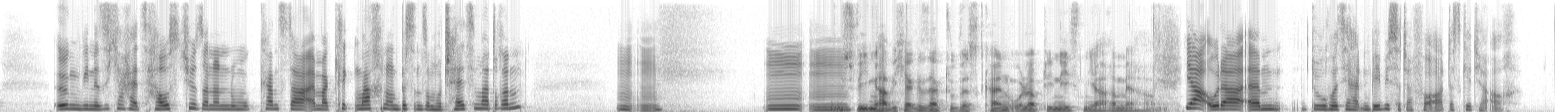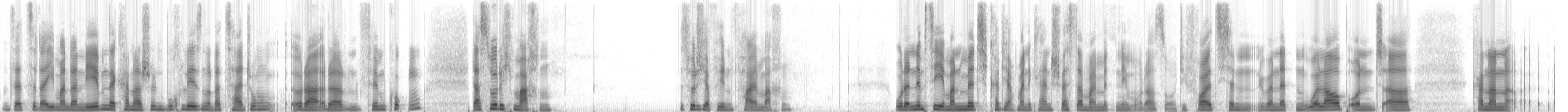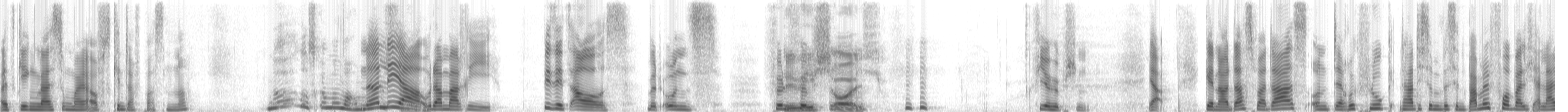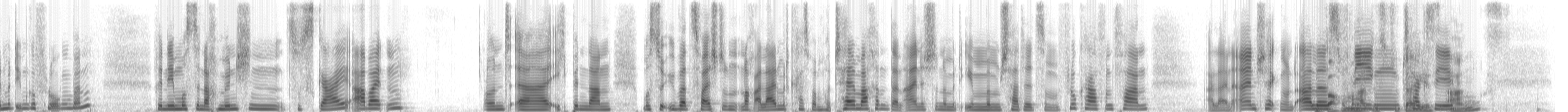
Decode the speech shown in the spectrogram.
irgendwie eine Sicherheitshaustür, sondern du kannst da einmal Klick machen und bist in so einem Hotelzimmer drin. Mm -mm. Mm -mm. Deswegen habe ich ja gesagt, du wirst keinen Urlaub die nächsten Jahre mehr haben. Ja, oder ähm, du holst dir halt einen Babysitter vor Ort, das geht ja auch. Und setze da jemand daneben, der kann da schön ein Buch lesen oder Zeitung oder, oder einen Film gucken. Das würde ich machen. Das würde ich auf jeden Fall machen. Oder nimmst dir jemanden mit? Ich könnte ja auch meine kleine Schwester mal mitnehmen oder so. Die freut sich dann über einen netten Urlaub und äh, kann dann als Gegenleistung mal aufs Kind aufpassen, ne? Na, das kann man machen. Ne, Lea oder Marie? Wie sieht's aus mit uns fünf Bewegt Hübschen? euch. Vier Hübschen. Ja, genau, das war das. Und der Rückflug, da hatte ich so ein bisschen Bammel vor, weil ich allein mit ihm geflogen bin. René musste nach München zu Sky arbeiten. Und äh, ich bin dann, musste über zwei Stunden noch allein mit Kasper im Hotel machen, dann eine Stunde mit ihm mit dem Shuttle zum Flughafen fahren, alleine einchecken und alles, Warum fliegen, hattest du da Taxi. jetzt Angst?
